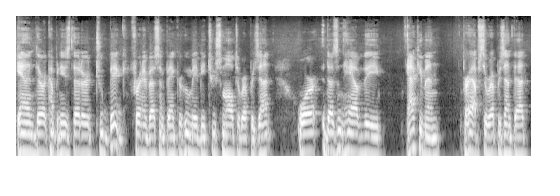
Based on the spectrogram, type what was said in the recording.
And there are companies that are too big for an investment banker who may be too small to represent or doesn't have the acumen perhaps to represent that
